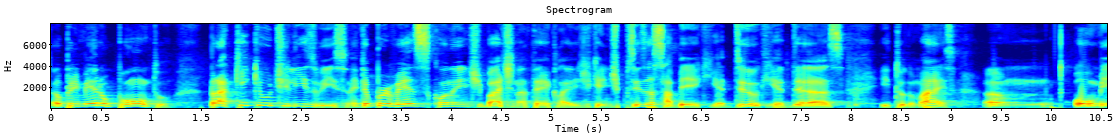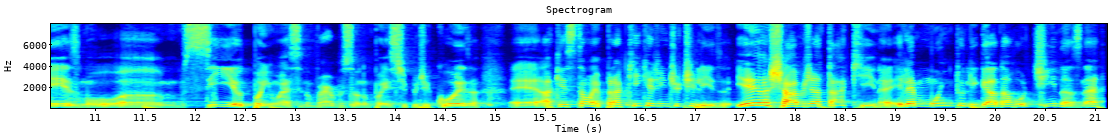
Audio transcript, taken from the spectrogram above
Então, o primeiro ponto Pra que que eu utilizo isso, né? Então, por vezes, quando a gente bate na tecla de que a gente precisa saber o que é do, o que é does e tudo mais, um, ou mesmo um, se eu ponho S no verbo, se eu não ponho esse tipo de coisa, é, a questão é pra que que a gente utiliza? E a chave já tá aqui, né? Ele é muito ligado a rotinas, né?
